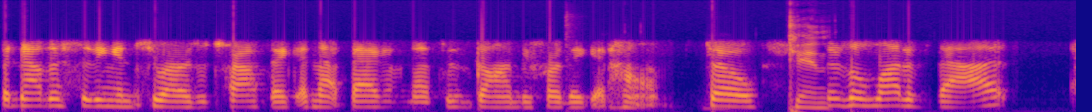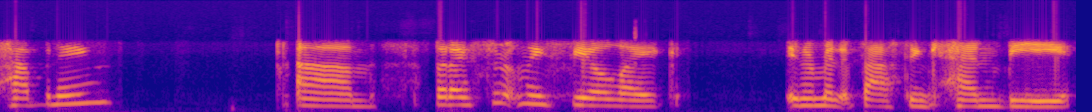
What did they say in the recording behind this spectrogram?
but now they're sitting in two hours of traffic and that bag of nuts is gone before they get home. So Can- there's a lot of that happening. Um, but i certainly feel like intermittent fasting can be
